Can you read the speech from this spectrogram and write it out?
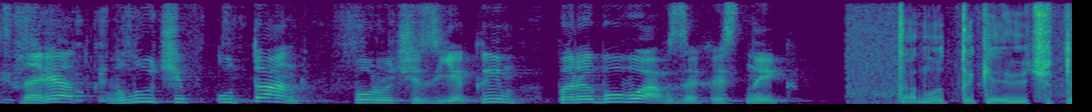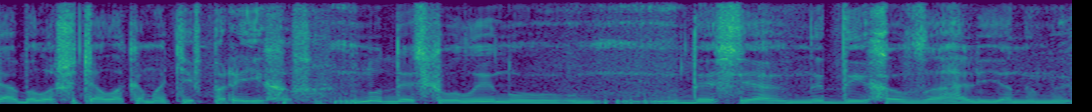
снаряд влучив у танк, поруч із яким перебував захисник. Та ну от таке відчуття було, що тя локомотив переїхав. Ну, десь хвилину, десь я не дихав взагалі, я не міг,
